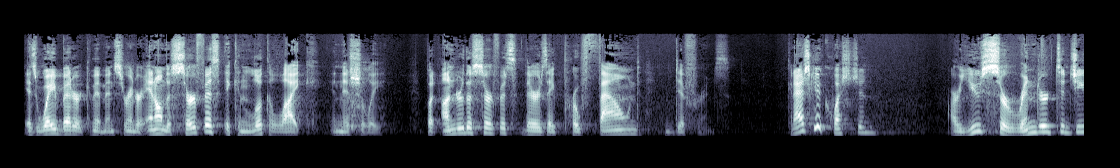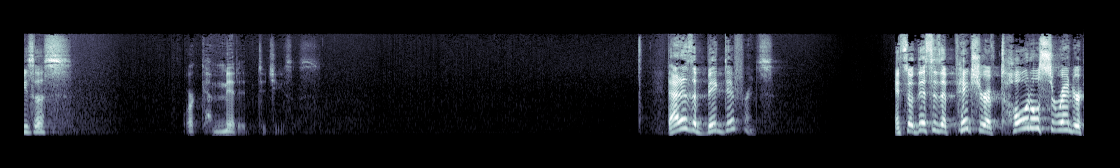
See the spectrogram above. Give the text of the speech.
is way better at commitment and surrender. And on the surface, it can look alike initially. But under the surface, there is a profound difference. Can I ask you a question? Are you surrendered to Jesus? or committed to Jesus. That is a big difference. And so, this is a picture of total surrender,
